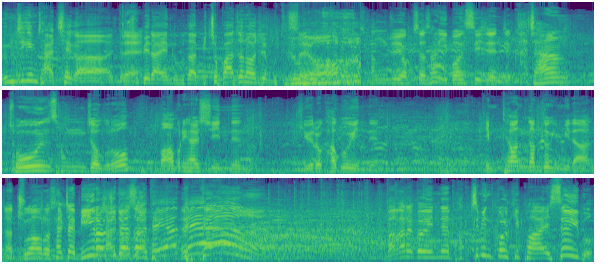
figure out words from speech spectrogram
움직임 자체가 일단 네. 수비 라인보다 미처 빠져나오질 못했어요. 상주 역사상 이번 시즌 이제 가장 좋은 성적으로 마무리할 수 있는 기회로 가고 있는 김태환 감독입니다. 자 중앙으로 살짝 밀어주면서 잘 들었어요. 대한, 대한! 막아내고 있는 박지민 골키퍼의 세이브.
